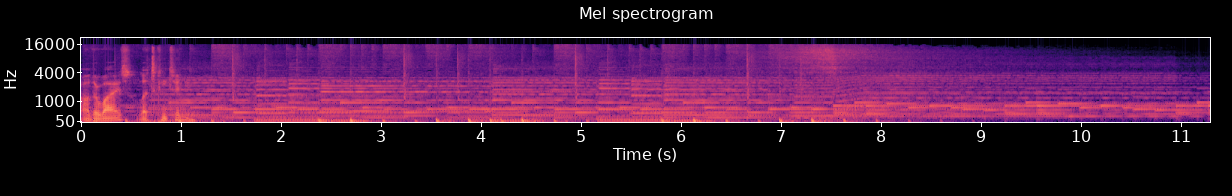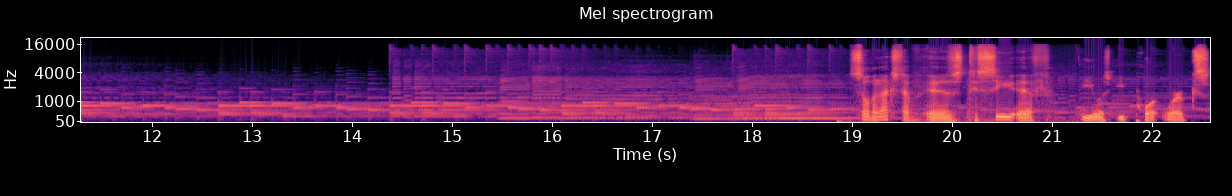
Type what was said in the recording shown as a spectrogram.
Otherwise, let's continue. So the next step is to see if the USB port works.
